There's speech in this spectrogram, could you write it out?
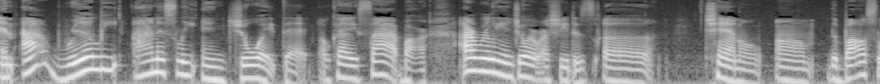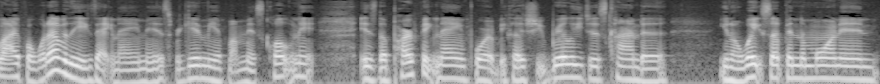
And I really honestly enjoyed that. Okay, sidebar. I really enjoyed Rasheeda's uh channel. Um The Boss Life or whatever the exact name is, forgive me if I'm misquoting it, is the perfect name for it because she really just kind of you know, wakes up in the morning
